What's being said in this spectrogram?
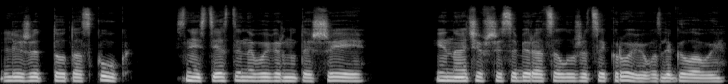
лежит тот оскук с неестественно вывернутой шеей и начавшей собираться лужицей крови возле головы.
